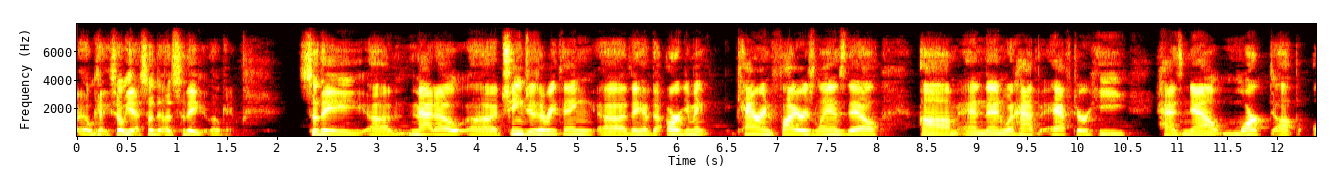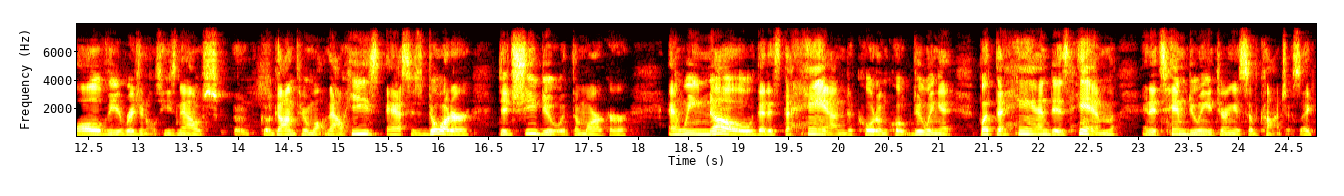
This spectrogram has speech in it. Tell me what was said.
okay, so yeah, so the, so they okay, so they uh, Maddow uh, changes everything. Uh, they have the argument. Karen fires Lansdale, um, and then what happened after he has now marked up all the originals. He's now uh, gone through them all. Now he's asked his daughter, did she do it with the marker? And we know that it's the hand, quote unquote, doing it, but the hand is him, and it's him doing it during his subconscious. Like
